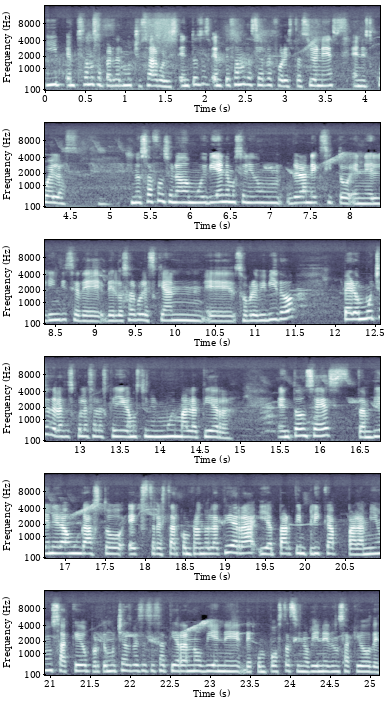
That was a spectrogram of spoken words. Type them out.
Y empezamos a perder muchos árboles. Entonces empezamos a hacer reforestaciones en escuelas nos ha funcionado muy bien, hemos tenido un gran éxito en el índice de, los árboles que han eh, sobrevivido, pero muchas de las escuelas a las que llegamos tienen muy mala tierra. Entonces, también era un gasto extra estar comprando la tierra y aparte implica para mí un saqueo, porque muchas veces esa tierra no viene de composta, sino viene de un saqueo de,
